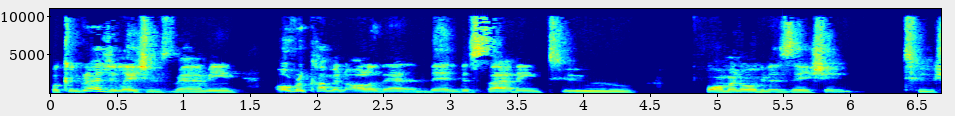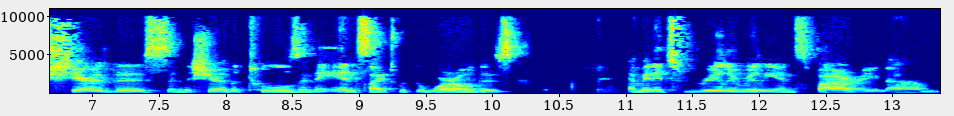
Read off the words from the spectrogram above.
Well, congratulations, man. I mean, overcoming all of that and then deciding to form an organization to share this and to share the tools and the insights with the world is I mean, it's really, really inspiring. Um,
